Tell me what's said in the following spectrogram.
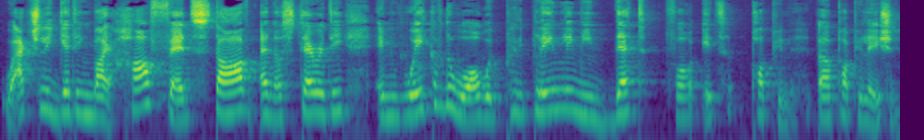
were actually getting by half fed, starved, and austerity in wake of the war would plainly mean death for its popul- uh, population.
